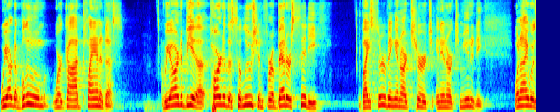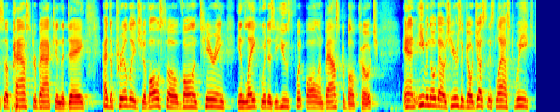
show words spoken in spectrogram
We are to bloom where God planted us. We are to be a part of the solution for a better city by serving in our church and in our community. When I was a pastor back in the day, I had the privilege of also volunteering in Lakewood as a youth football and basketball coach. And even though that was years ago, just this last week,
